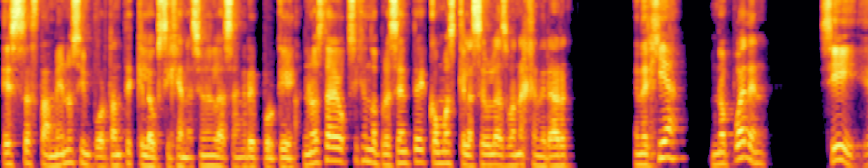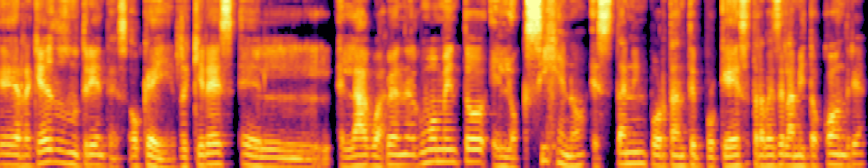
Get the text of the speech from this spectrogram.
es, hasta menos importante que la oxigenación en la sangre porque al no estar el oxígeno presente, ¿cómo es que las células van a generar energía? No pueden. Sí, eh, requieres los nutrientes, ok, requieres el, el, agua, pero en algún momento el oxígeno es tan importante porque es a través de la mitocondria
